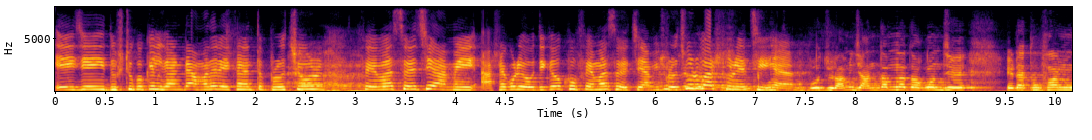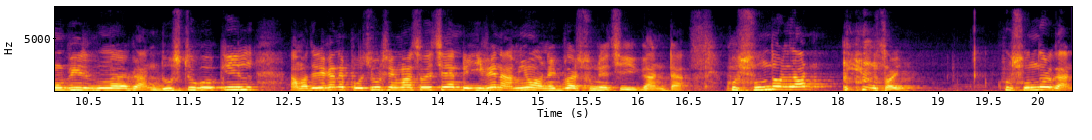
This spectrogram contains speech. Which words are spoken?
এই যে এই দুষ্টু কোকিল গানটা আমাদের এখানে তো প্রচুর হ্যাঁ, হ্যাঁ, হ্যাঁ। ফেমাস হয়েছে আমি আশা করি ওদিকেও খুব ফেমাস হয়েছে। আমি প্রচুর বার শুনেছি হ্যাঁ। প্রচুর আমি জানতাম না তখন যে এটা তুফান মুভির গান। দুষ্টু কোকিল আমাদের এখানে প্রচুর ফেমাস হয়েছে অ্যান্ড ইভেন আমিও অনেকবার শুনেছি গানটা। খুব সুন্দর গান সরি খুব সুন্দর গান।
